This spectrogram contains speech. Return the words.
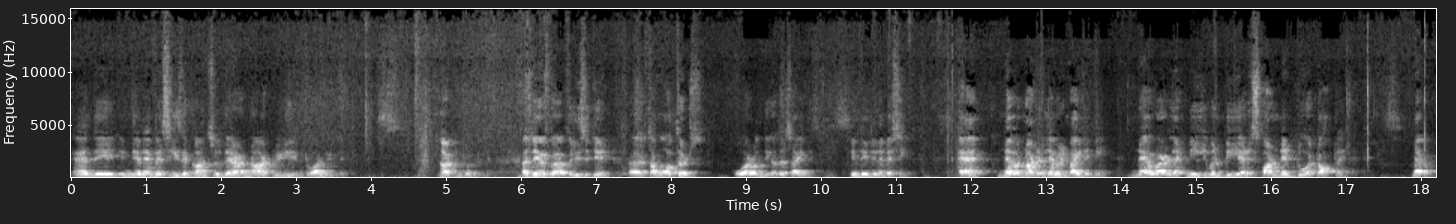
and the Indian embassies and consuls there are not really into our wavelength. Not into our. Uh, they have uh, felicited uh, some authors who are on the other side in the Indian embassy and never, not only never invited me, never let me even be a respondent to a talk like that. Never.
